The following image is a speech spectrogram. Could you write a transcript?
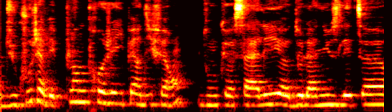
du coup, j'avais plein de projets hyper différents. Donc, ça allait de la newsletter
